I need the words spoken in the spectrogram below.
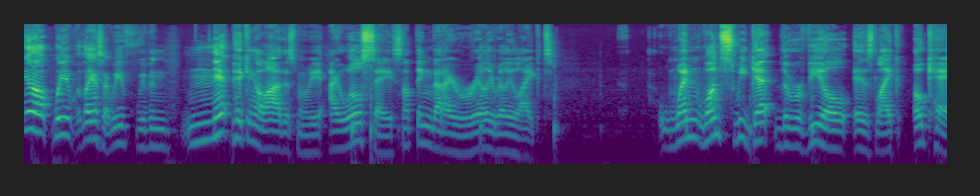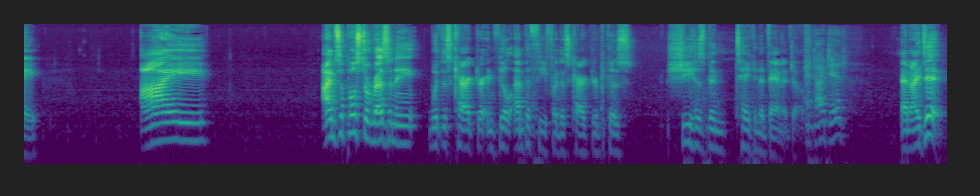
You know, we like I said, we've we've been nitpicking a lot of this movie. I will say something that I really really liked. When once we get the reveal is like, okay, I I'm supposed to resonate with this character and feel empathy for this character because she has been taken advantage of. and I did. And I did.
